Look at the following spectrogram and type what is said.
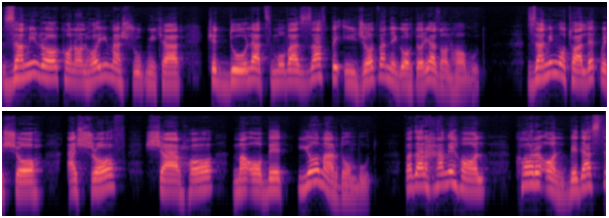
زمین را کانالهایی مشروب می کرد که دولت موظف به ایجاد و نگاهداری از آنها بود. زمین متعلق به شاه، اشراف، شهرها، معابد یا مردم بود و در همه حال کار آن به دست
